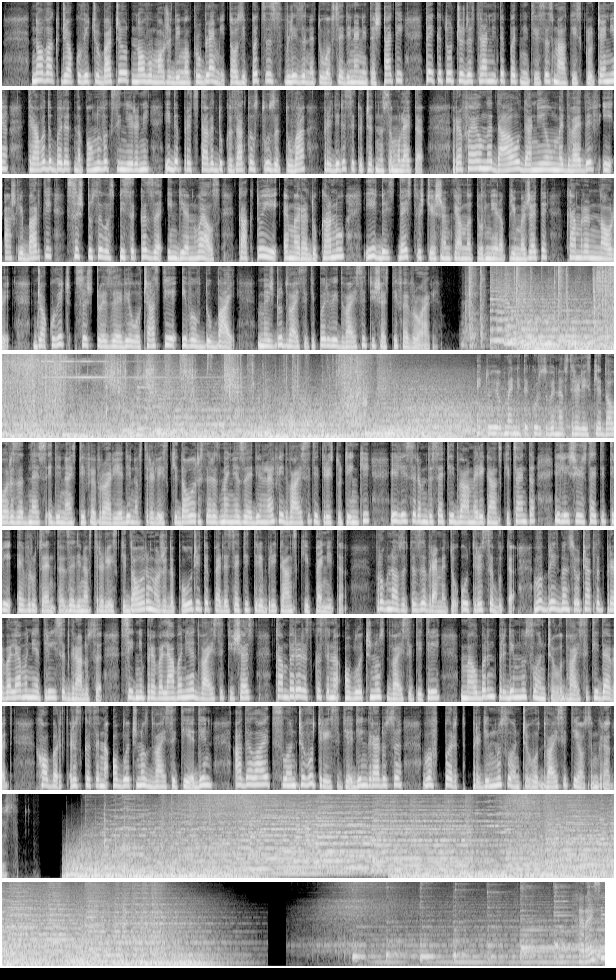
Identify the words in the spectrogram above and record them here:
Новак Джокович обаче отново може да има проблеми, този път с влизането в Съединените щати, тъй като чуждестранните пътници с малки изключения трябва да бъдат напълно вакцинирани и да представят доказателство за това преди да се качат на самолета. Рафаел Надал, Даниел Медведев и Ашли Барти също са в списъка за Индиан Уелс, както и Ема Радокано и действащия шампион на турнира при мъжете Камран Нори. Джокович също е заявил участие и в Дубай между 21 и 26 февруари. Ето и обменните курсове на австралийския долар за днес, 11 февруари. Един австралийски долар се разменя за 1 лев и 23 стотинки или 72 американски цента или 63 евроцента. За един австралийски долар може да получите 53 британски пенита. Прогнозата за времето. Утре събота. В Бризбън се очакват превалявания 30 градуса, Сидни превалявания 26, Камбера разкъсана облачност 23, Мелбърн предимно слънчево 29, Хобърт разкъсана облачност 21, Аделайт слънчево 31 градуса, в Пърт предимно слънчево 28 градуса.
